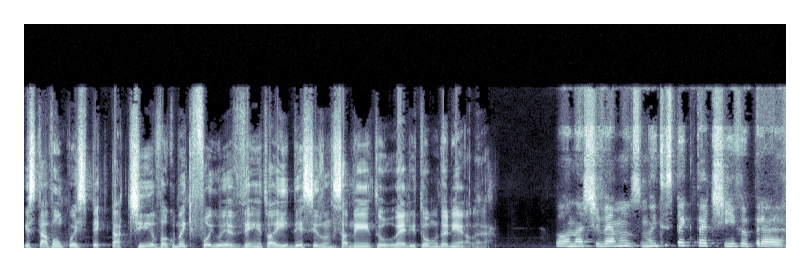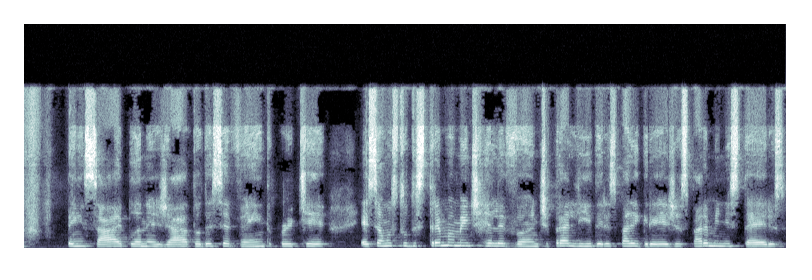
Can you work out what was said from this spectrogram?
estavam com expectativa, como é que foi o evento aí desse lançamento, Wellington, Daniela? Bom, nós tivemos muita expectativa para pensar e planejar todo esse evento, porque esse é um estudo extremamente relevante para líderes, para igrejas, para ministérios,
